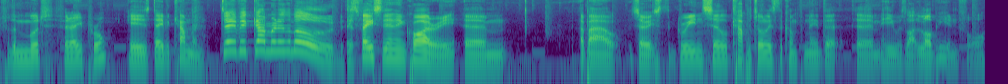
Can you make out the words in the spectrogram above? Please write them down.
for the mud for April is David Cameron. David Cameron in the mud. He's facing an inquiry um, about so it's the Greensill Capital is the company that um, he was like lobbying for,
